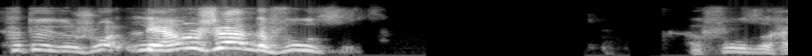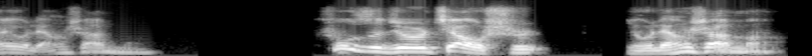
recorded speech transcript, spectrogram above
他对主说：“良善的夫子。”夫子还有良善吗？夫子就是教师，有良善吗？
